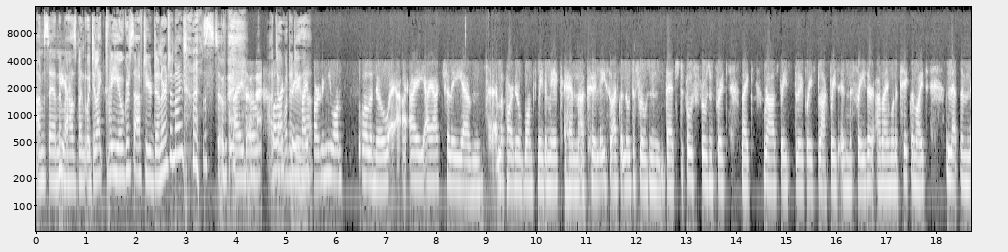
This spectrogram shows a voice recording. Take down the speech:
I'm saying to yeah. my husband, "Would you like three yogurts after your dinner tonight?" so I know. I well, don't want to do my that. partner he wants well, no, I, I, I actually, um, my partner wants me to make him a coulis, so I've got loads of frozen vegetables, frozen fruit like raspberries, blueberries, blackberries in the freezer, and I'm going to take them out, let them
